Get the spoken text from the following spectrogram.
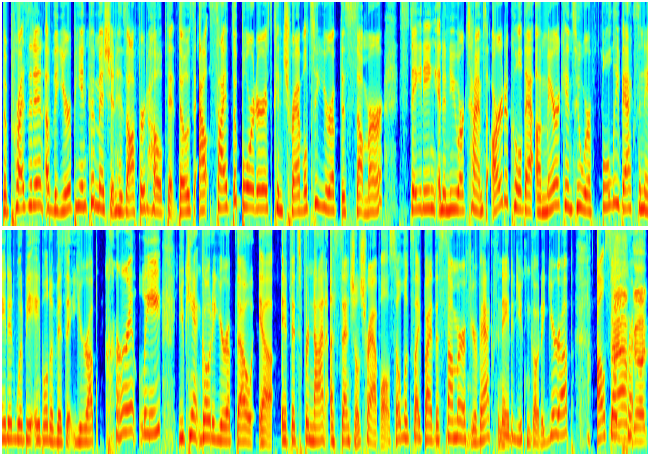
The president of the European Commission has offered hope that those outside the borders can travel to Europe this summer, stating in a New York Times article that Americans who were fully vaccinated would be able to visit Europe. Currently, you can't go to Europe though uh, if it's for non-essential travel. So it looks like by the summer, if you're vaccinated, you can go to Europe. Also, Nah, I'm pre- good.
